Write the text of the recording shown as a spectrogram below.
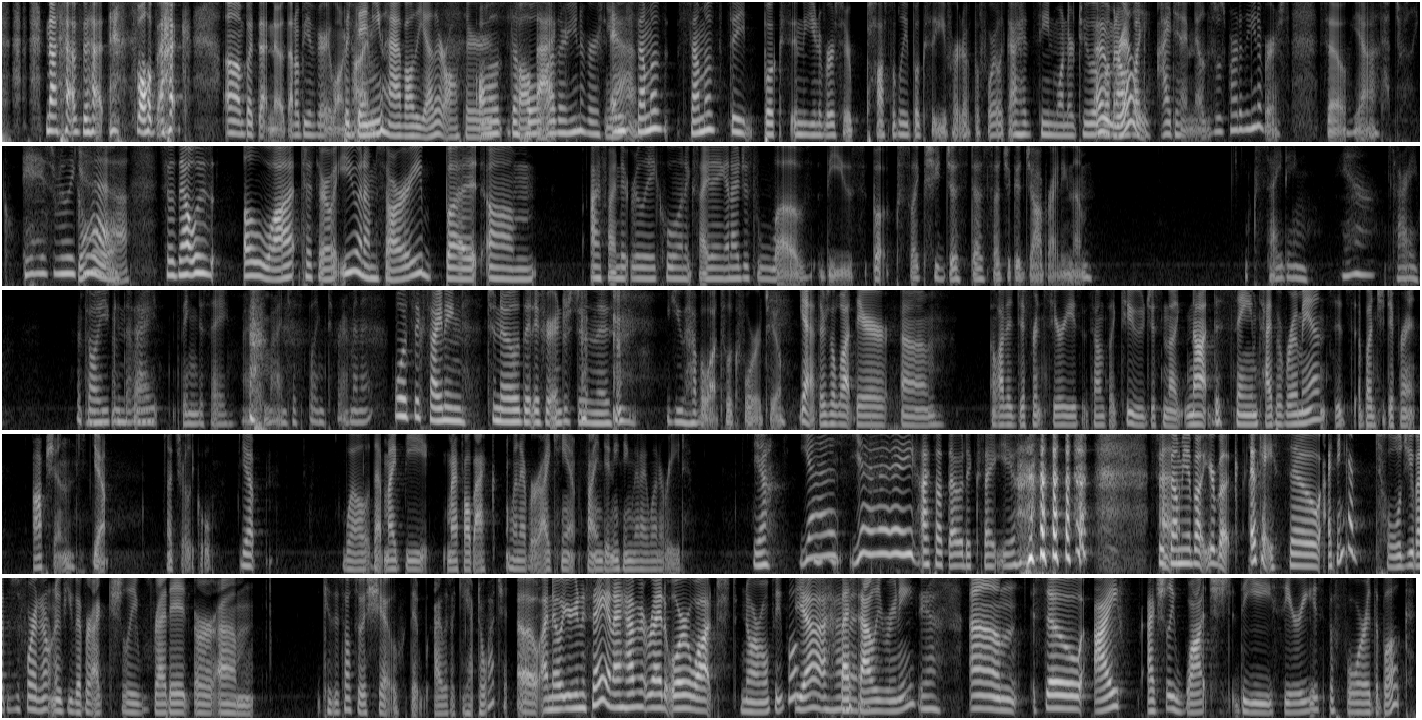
not have that fallback. Um, but that no, that'll be a very long But time. then you have all the other authors. all the whole back. other universe, Yeah. and some of some of the books in the universe are possibly books that you've heard of before. Like I had seen one or two of Oh, them, and I was like. I didn't know this was part of the universe. So yeah, That's really. It is really cool. Yeah. So that was a lot to throw at you, and I'm sorry, but um, I find it really cool and exciting, and I just love these books. Like she just does such a good job writing them. Exciting. Yeah, Sorry. that's all you can the say. Right thing to say. My mind just blinked for a minute. Well, it's exciting to know that if you're interested in this, you have a lot to look forward to. Yeah, there's a lot there. Um, a lot of different series. It sounds like too. Just like not the same type of romance. It's a bunch of different options. Yeah. That's really cool. Yep. Well, that might be my fallback whenever I can't find anything that I want to read. Yeah. Yes. Yay! I thought that would excite you. so Uh, tell me about your book. Okay, so I think I've told you about this before. I don't know if you've ever actually read it or um because it's also a show that I was like, you have to watch it. Oh, I know what you're gonna say, and I haven't read or watched. Normal People. Yeah, I by haven't. Sally Rooney. Yeah. Um, so I f- actually watched the series before the book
